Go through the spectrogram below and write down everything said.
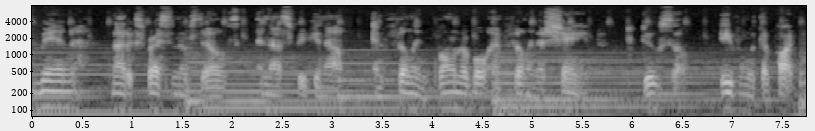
men not expressing themselves and not speaking out and feeling vulnerable and feeling ashamed to do so, even with their partner.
